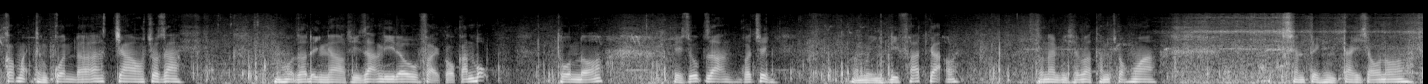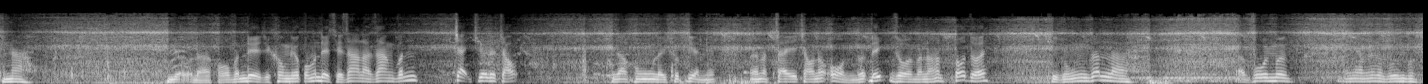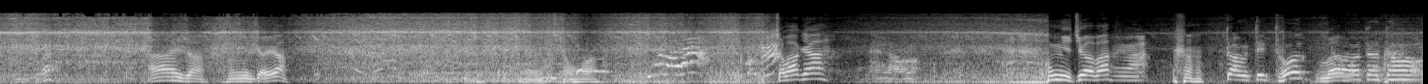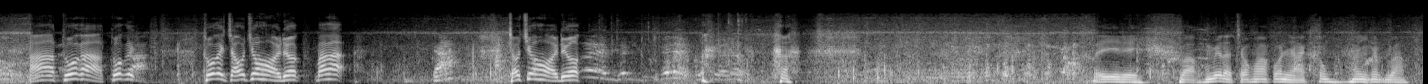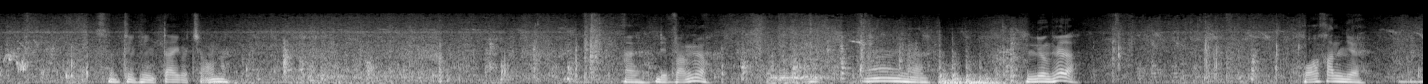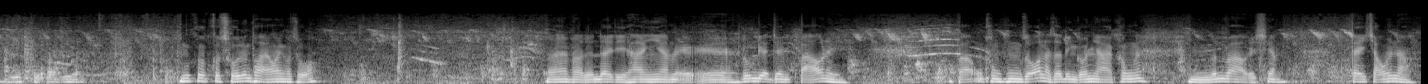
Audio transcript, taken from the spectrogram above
các mạnh thường quân đã trao cho Giang. Hộ gia đình nào thì Giang đi đâu phải có cán bộ thôn đó để giúp Giang quá trình mà mình đi phát gạo ấy. Hôm nay mình sẽ vào thăm cháu Hoa, xem tình hình tay cháu nó thế nào liệu là có vấn đề gì không? Nếu có vấn đề xảy ra là Giang vẫn chạy chữa cho cháu. Giang không lấy số tiền ấy. Nếu mà tay cháu nó ổn nó định rồi mà nó tốt rồi ấy, thì cũng rất là, là vui mừng. Anh em rất là vui mừng. Ai giờ nhìn cái à? À, cháu Hoa. Chào bác nhá. Không nghỉ trưa bác. Toàn tiền thuốc Vâng. à thuốc à? Thuốc thuốc thì cháu chưa hỏi được bác ạ. Dạ. Cháu chưa hỏi được. Đây thì vào không biết là cháu hoa có nhà không? Hay em vào xem tình hình tay của cháu này à, đi vắng rồi à, nương hết à? Khó khăn nhỉ. Có, có số điện thoại không anh? Có số Đấy, vào đến đây thì hai anh em lại ờ, lúc điện cho anh Báo thì Báo cũng không không rõ là gia đình có nhà không đấy Mình vẫn vào để xem tay cháu thế nào.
